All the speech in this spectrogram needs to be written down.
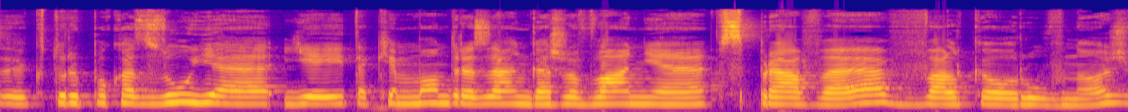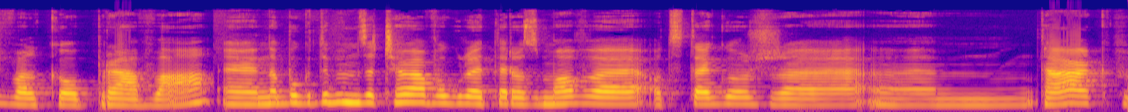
y, który pokazuje jej takie mądre zaangażowanie w sprawę, w walkę o równość, w walkę o prawa, e, no bo gdybym zaczęła w ogóle tę rozmowę od tego, że tak,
